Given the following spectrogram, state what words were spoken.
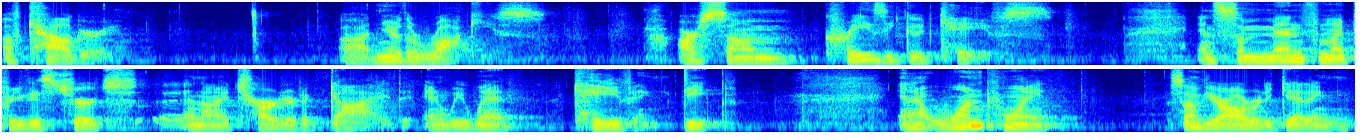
of Calgary, uh, near the Rockies, are some crazy good caves. And some men from my previous church and I chartered a guide, and we went caving deep. And at one point, some of you are already getting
